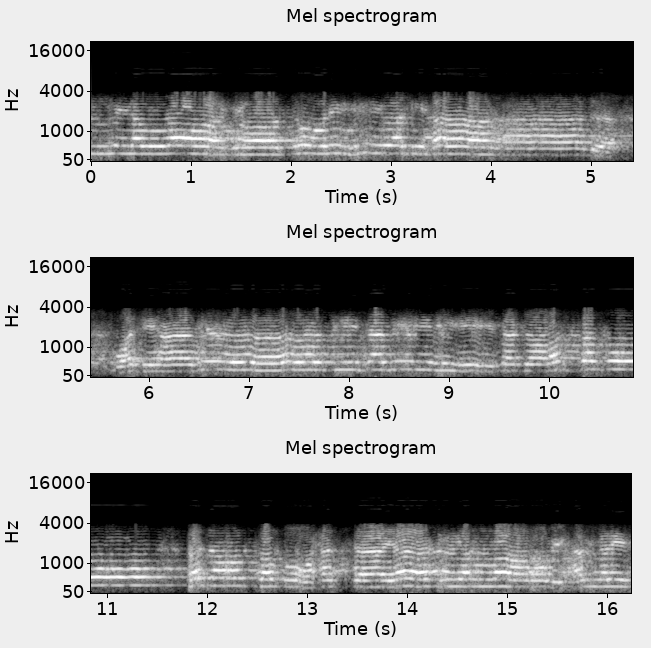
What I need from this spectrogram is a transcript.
من الله ورسوله وجهاد وجهاد في سبيله فتربصوا فتربصوا حتى يأتي الله بأمره.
